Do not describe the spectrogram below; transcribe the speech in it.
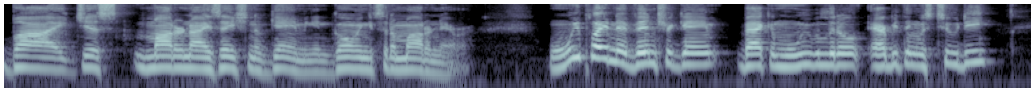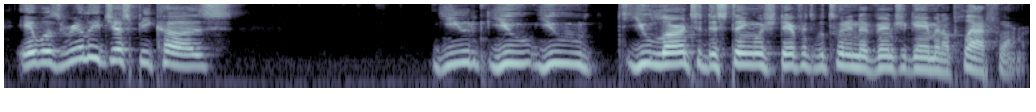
by just modernization of gaming and going into the modern era. When we played an adventure game back in when we were little, everything was 2D. It was really just because you you you you learn to distinguish difference between an adventure game and a platformer.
